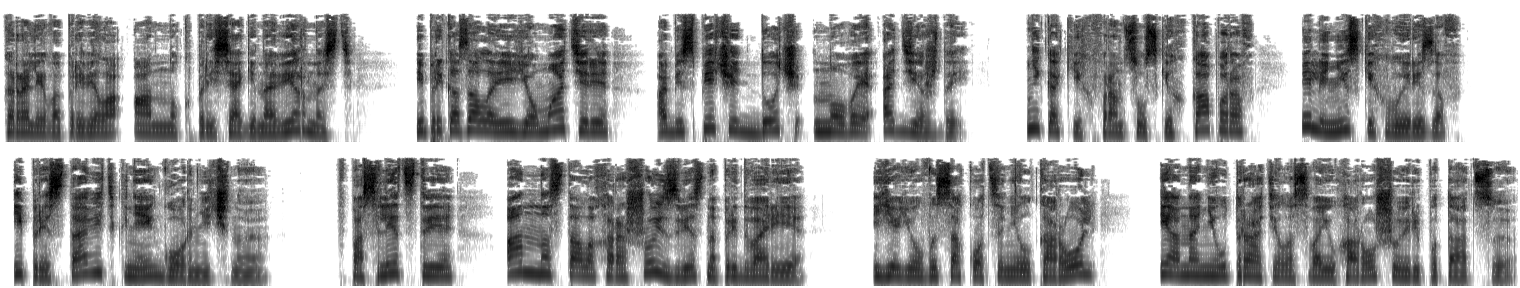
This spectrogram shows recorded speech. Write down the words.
Королева привела Анну к присяге на верность и приказала ее матери обеспечить дочь новой одеждой, никаких французских капоров или низких вырезов, и приставить к ней горничную. Впоследствии Анна стала хорошо известна при дворе. Ее высоко ценил король, и она не утратила свою хорошую репутацию.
